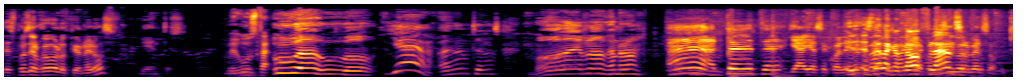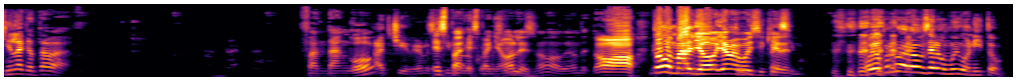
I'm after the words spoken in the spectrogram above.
Después del juego de los pioneros, vientos. me gusta. Uh, uh, uh, yeah, y rock and roll. Ah, ta, ta. ya, ya sé cuál es. Esta la cantaba Flans. ¿Quién la cantaba? ¿Fandango? Ah, chirrión, Espa- no españoles. ¿no? ¿De dónde? No, todo mal yo, ya me voy si quieren. Pésimo. Oiga, pero ahora vamos a hacer algo muy bonito.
